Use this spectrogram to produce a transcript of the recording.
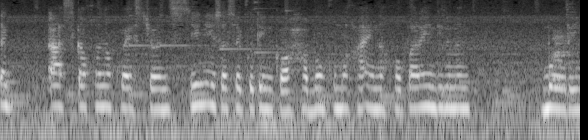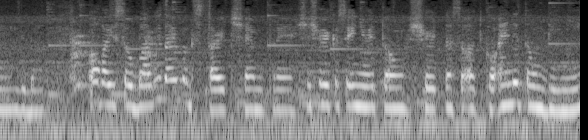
nag-ask ako ng questions, yun yung sasagutin ko habang kumakain ako para hindi naman boring, di ba? Okay, so bago tayo mag-start, syempre, share ko sa inyo itong shirt na suot ko and itong beanie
